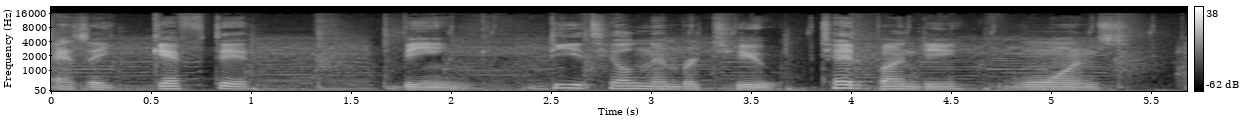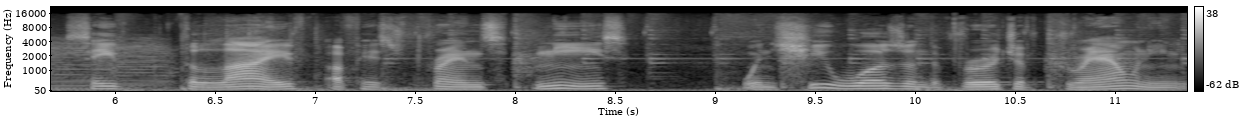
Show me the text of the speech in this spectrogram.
as a gifted being. Detail number two Ted Bundy once saved the life of his friend's niece when she was on the verge of drowning.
